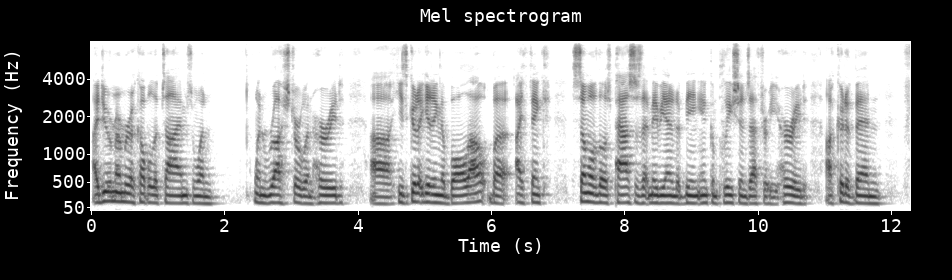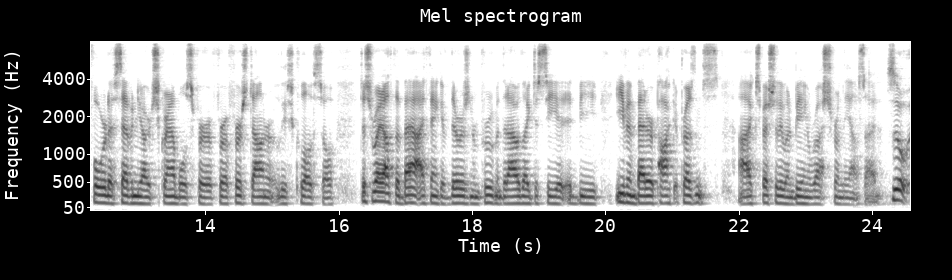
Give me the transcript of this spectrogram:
I do remember a couple of times when when rushed or when hurried, uh, he's good at getting the ball out. But I think some of those passes that maybe ended up being incompletions after he hurried uh, could have been four to seven yard scrambles for, for a first down or at least close. So just right off the bat, I think if there was an improvement that I would like to see, it, it'd be even better pocket presence, uh, especially when being rushed from the outside. So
